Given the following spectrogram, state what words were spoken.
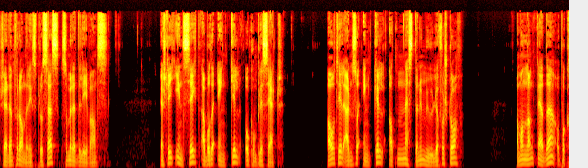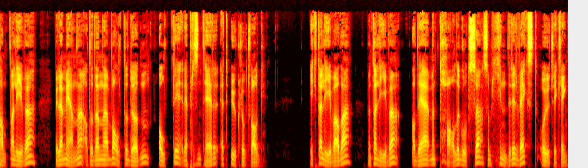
skjer det en forandringsprosess som redder livet hans. En slik innsikt er både enkel og komplisert. Av og til er den så enkel at den nesten er umulig å forstå. Er man langt nede og på kanten av livet, vil jeg mene at den valgte døden alltid representerer et uklokt valg. Ikke ta livet av deg, men ta livet av det mentale godset som hindrer vekst og utvikling.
